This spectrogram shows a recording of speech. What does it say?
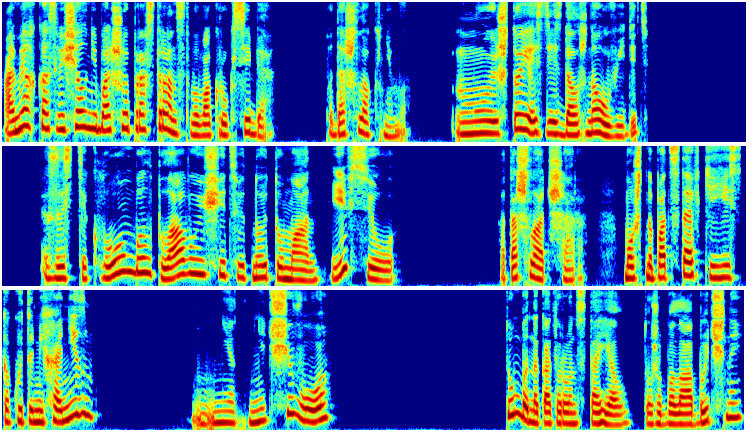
а мягко освещал небольшое пространство вокруг себя. Подошла к нему. Ну и что я здесь должна увидеть? За стеклом был плавающий цветной туман, и все. Отошла от шара. Может, на подставке есть какой-то механизм? Нет, ничего. Тумба, на которой он стоял, тоже была обычной,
